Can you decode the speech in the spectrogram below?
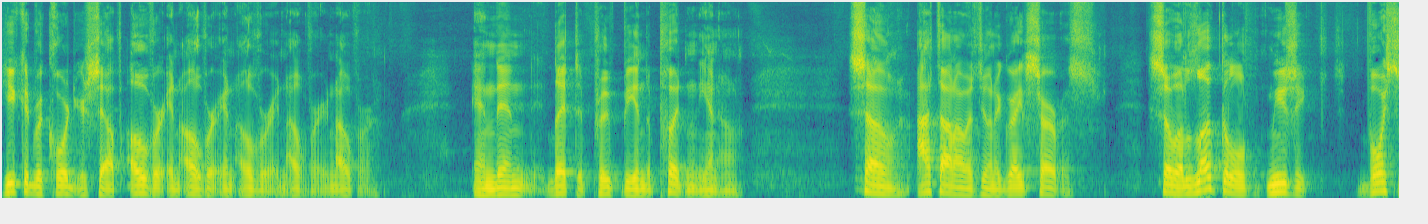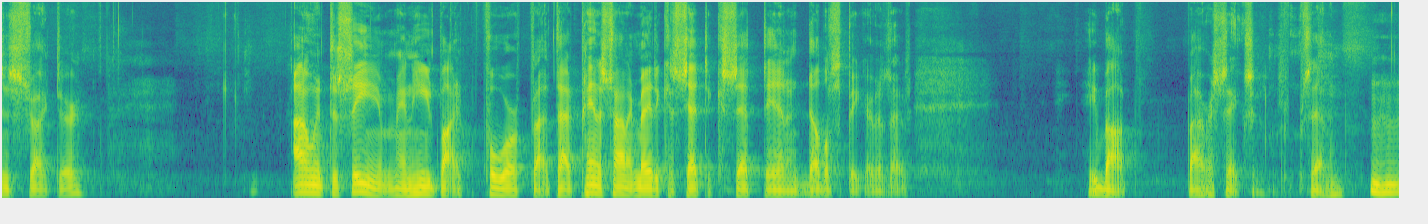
You could record yourself over and over and over and over and over, and then let the proof be in the pudding. You know. So I thought I was doing a great service. So a local music voice instructor, I went to see him, and he bought four. five, That Panasonic made a cassette to cassette then and double speaker. He bought five or six or 7 Mm-hmm.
